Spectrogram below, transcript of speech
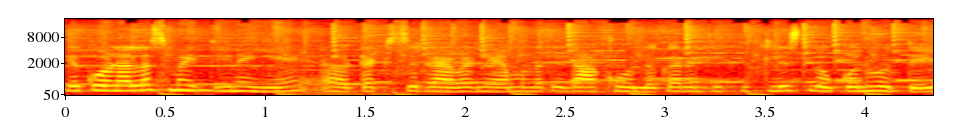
हे कोणालाच माहिती नाही आहे टॅक्सी ड्रायव्हरने आम्हाला ते दाखवलं कारण की तिथलेच लोकल होते.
